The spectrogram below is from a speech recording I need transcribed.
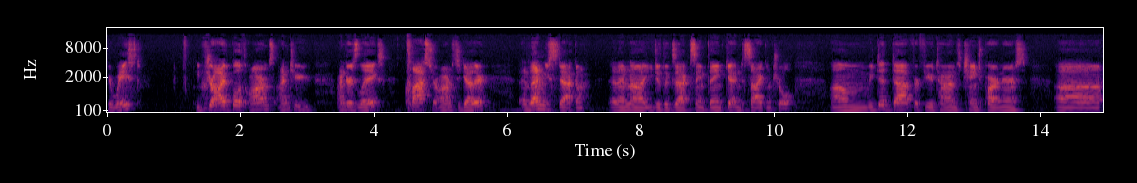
your waist, you drive both arms onto under his legs, clasp your arms together, and then you stack them. And then uh, you do the exact same thing, get into side control. Um, we did that for a few times, change partners. Uh,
